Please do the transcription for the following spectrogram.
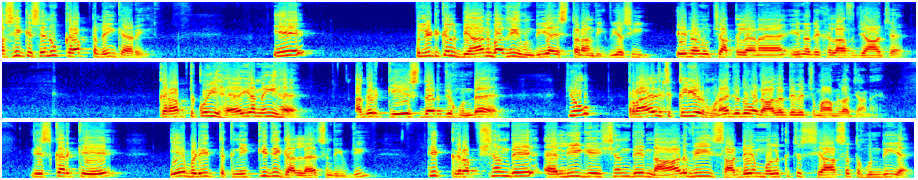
ਅਸੀਂ ਕਿਸੇ ਨੂੰ ਕਰਪਟ ਨਹੀਂ ਕਹਿ ਰਹੇ। ਇਹ ਪੋਲੀਟੀਕਲ ਬਿਆਨਬਾਜ਼ੀ ਹੁੰਦੀ ਹੈ ਇਸ ਤਰ੍ਹਾਂ ਦੀ, ਵੀ ਅਸੀਂ ਇਹਨਾਂ ਨੂੰ ਚੱਕ ਲੈਣਾ ਹੈ, ਇਹਨਾਂ ਦੇ ਖਿਲਾਫ ਜਾਂਚ ਹੈ। ਕਰਪਟ ਕੋਈ ਹੈ ਜਾਂ ਨਹੀਂ ਹੈ? ਅਗਰ ਕੇਸ ਦਰਜ ਹੁੰਦਾ ਹੈ ਤੇ ਉਹ ਟ੍ਰਾਇਲ 'ਚ ਕਲੀਅਰ ਹੋਣਾ ਜਦੋਂ ਅਦਾਲਤ ਦੇ ਵਿੱਚ ਮਾਮਲਾ ਜਾਣਾ ਹੈ। ਇਸ ਕਰਕੇ ਇਹ ਬੜੀ ਤਕਨੀਕੀ ਦੀ ਗੱਲ ਹੈ ਸੰਦੀਪ ਜੀ ਕਿ ਕਰਪਸ਼ਨ ਦੇ ਐਲੀਗੇਸ਼ਨ ਦੇ ਨਾਲ ਵੀ ਸਾਡੇ ਮੁਲਕ 'ਚ ਸਿਆਸਤ ਹੁੰਦੀ ਹੈ।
